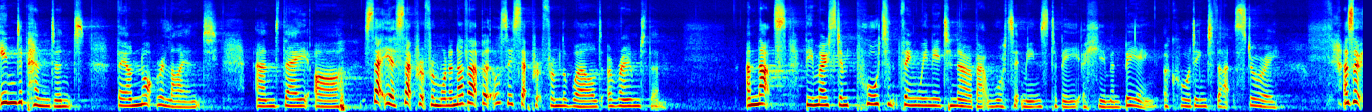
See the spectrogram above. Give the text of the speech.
independent, they are not reliant, and they are yeah, separate from one another, but also separate from the world around them. And that's the most important thing we need to know about what it means to be a human being, according to that story. And so, in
